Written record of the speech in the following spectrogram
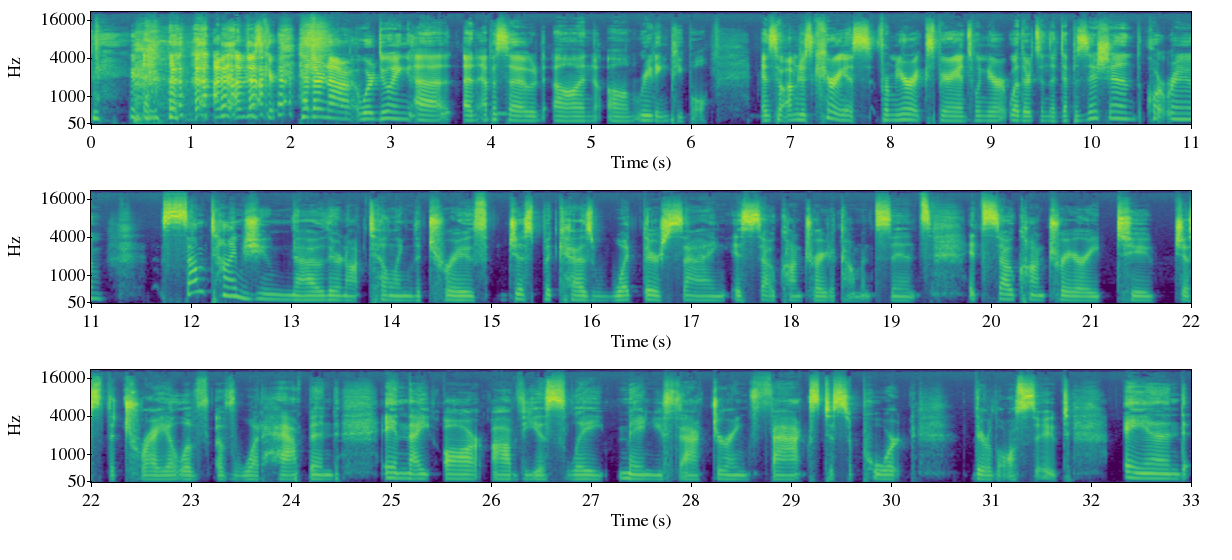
I'm, I'm just curious. Heather and I, we're doing uh, an episode on um, reading people. And so I'm just curious from your experience when you're, whether it's in the deposition, the courtroom, sometimes you know they're not telling the truth just because what they're saying is so contrary to common sense. It's so contrary to just the trail of, of what happened. And they are obviously manufacturing facts to support their lawsuit. And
